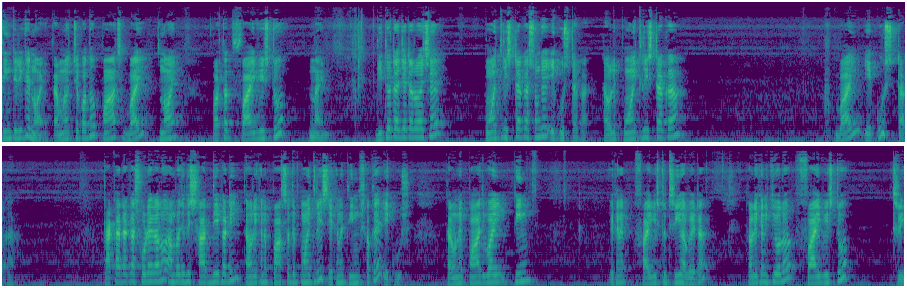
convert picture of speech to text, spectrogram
তিন তিরিকে নয়। তার মানে হচ্ছে কত? পাঁচ বাই নয়, অর্থাৎ ফাইভ ইস টু নাইন দ্বিতীয়টা যেটা রয়েছে, পঁয়ত্রিশ টাকার সঙ্গে একুশ টাকা। তাহলে পঁয়ত্রিশ টাকা বাই একুশ টাকা। টাকা টাকা সরে গেল, আমরা যদি সাত দিয়ে কাটি, তাহলে এখানে পাঁচ সাথে পঁয়ত্রিশ, এখানে তিন সাথে একুশ। তার মানে পাঁচ বাই তিন এখানে ফাইভ ইস টু থ্রি হবে এটা। তাহলে এখানে কী হলো? ফাইভ ইস টু থ্রি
